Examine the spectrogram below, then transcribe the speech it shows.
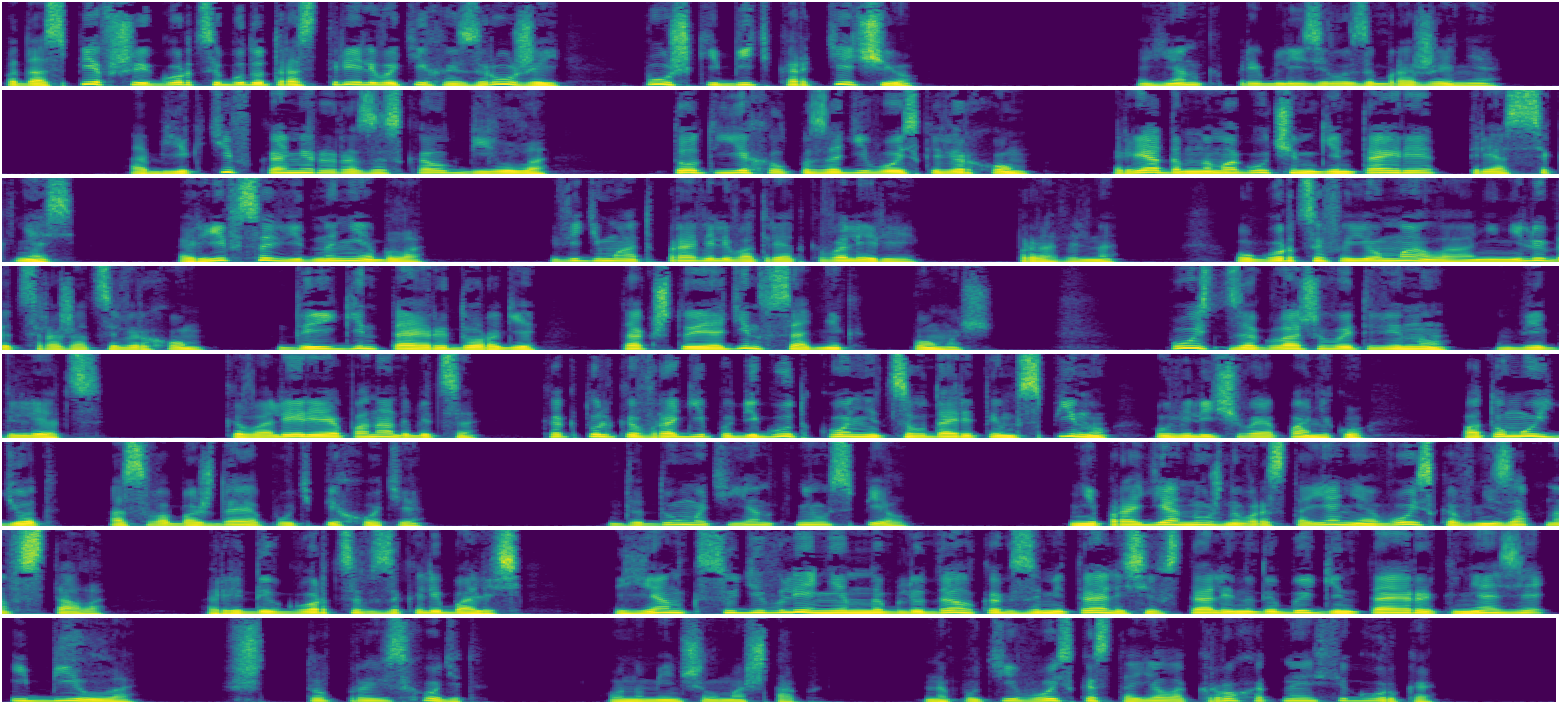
Подоспевшие горцы будут расстреливать их из ружей, пушки бить картечью. Янг приблизил изображение. Объектив камеры разыскал Билла. Тот ехал позади войска верхом. Рядом на могучем гентайре трясся князь. Ривса видно не было. Видимо, отправили в отряд кавалерии. Правильно. У горцев ее мало, они не любят сражаться верхом. Да и гентайры дороги, так что и один всадник — помощь. Пусть заглаживает вину, беглец. Кавалерия понадобится. Как только враги побегут, конница ударит им в спину, увеличивая панику — Потом уйдет, освобождая путь пехоте. Додумать Янг не успел. Не пройдя нужного расстояния, войско внезапно встало. Ряды горцев заколебались. Янг с удивлением наблюдал, как заметались и встали на дыбы гентайры князя и Билла. Что происходит? Он уменьшил масштаб. На пути войска стояла крохотная фигурка.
